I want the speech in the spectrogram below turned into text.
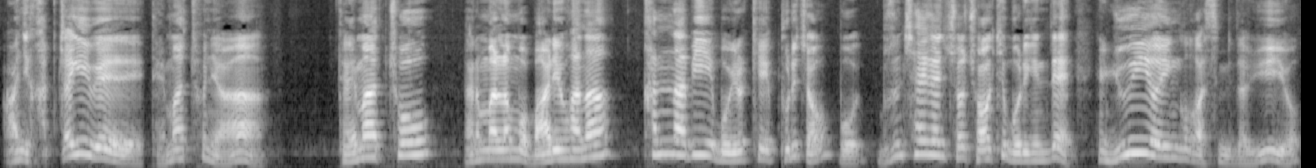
아니 갑자기 왜 대마초냐? 대마초 다른 말로 뭐 마리화나 칸나비 뭐 이렇게 부르죠. 뭐 무슨 차이가 있는지 저 정확히 모르겠는데 유의어인 것 같습니다. 유의어.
